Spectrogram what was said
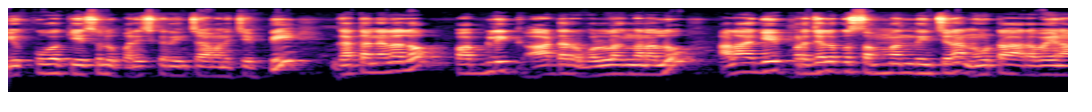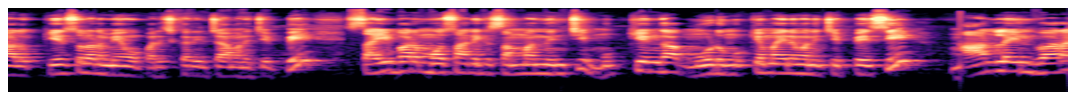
ఎక్కువ కేసులు పరిష్కరించామని చెప్పి గత నెలలో పబ్లిక్ ఆర్డర్ ఉల్లంఘనలు అలాగే ప్రజలకు సంబంధించిన నూట అరవై నాలుగు కేసులను మేము పరిష్కరించామని చెప్పి సైబర్ మోసానికి సంబంధించి ముఖ్యంగా మూడు ముఖ్యమైనవని చెప్పేసి ఆన్లైన్ ద్వారా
